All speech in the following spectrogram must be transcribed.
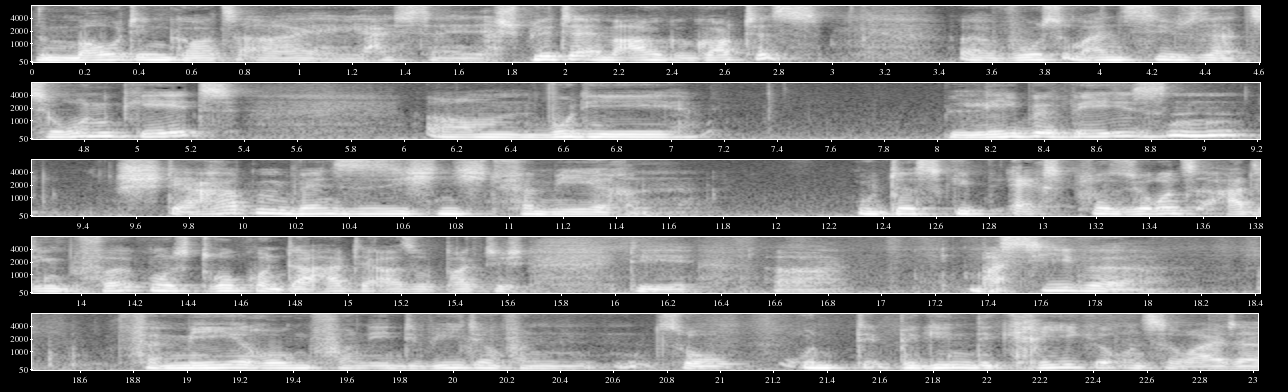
The Mode in God's Eye, wie heißt der? Der Splitter im Auge Gottes, äh, wo es um eine Zivilisation geht, ähm, wo die Lebewesen sterben, wenn sie sich nicht vermehren. Und das gibt explosionsartigen Bevölkerungsdruck und da hat er also praktisch die äh, massive Vermehrung von Individuen von so und beginnende Kriege und so weiter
